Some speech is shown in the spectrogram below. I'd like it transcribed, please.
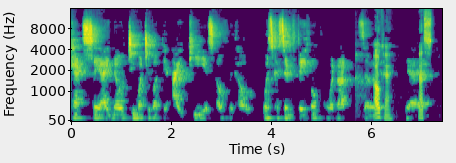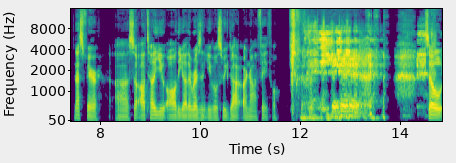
can't say I know too much about the IP itself, like how what's considered faithful and whatnot. So Okay, yeah, that's that's fair. Uh, so I'll tell you, all the other Resident Evils we got are not faithful. okay. so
